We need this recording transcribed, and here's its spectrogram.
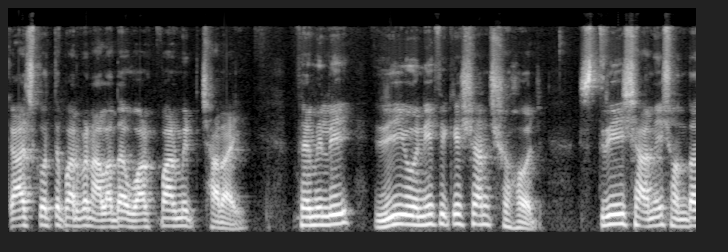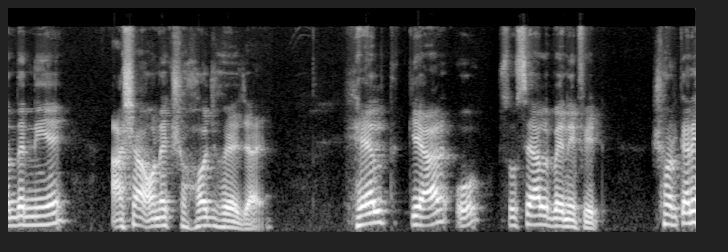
কাজ করতে পারবেন আলাদা ওয়ার্ক পারমিট ছাড়াই। ফ্যামিলি রিইউনিফিকেশন সহজ। স্ত্রী, স্বামী, সন্তানদের নিয়ে আসা অনেক সহজ হয়ে যায়। হেলথ কেয়ার ও সোশ্যাল বেনিফিট সরকারি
